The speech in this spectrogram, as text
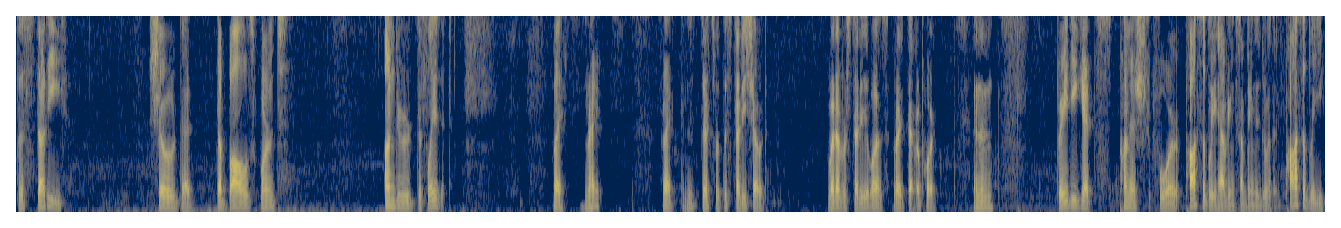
the study showed that the balls weren't under deflated. Right, right, right. That's what the study showed. Whatever study it was, right? That report, and then Brady gets punished for possibly having something to do with it. Possibly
